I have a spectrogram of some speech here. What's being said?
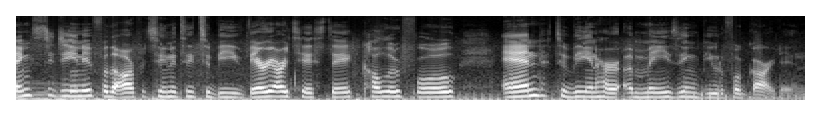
Thanks to Gina for the opportunity to be very artistic, colorful, and to be in her amazing, beautiful garden.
